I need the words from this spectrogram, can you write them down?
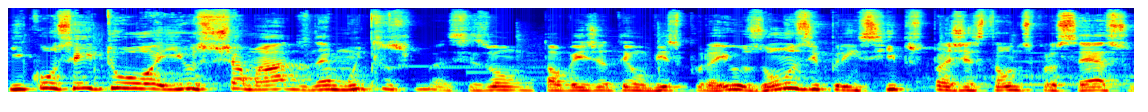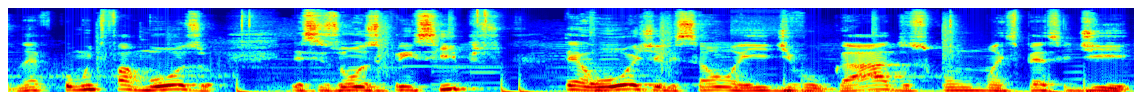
e conceituou aí os chamados, né? Muitos, vocês vão talvez já tenham visto por aí, os 11 princípios para gestão dos processos, né? Ficou muito famoso esses 11 princípios. Até hoje eles são aí divulgados como uma espécie de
